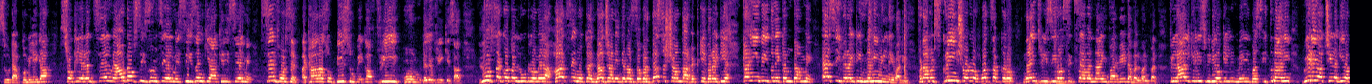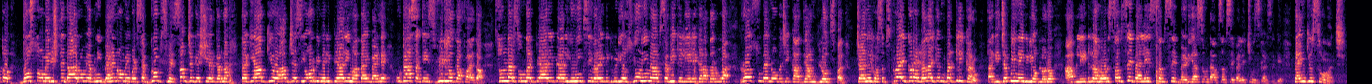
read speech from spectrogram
सूट आपको मिलेगा। स्टॉक क्लियरेंस सेल में आउट ऑफ़ सीज़न सेल में सीज़न की आखिरी सेल में सिर्फ़ और सिर्फ़ अठारह रुपए का फ्री होम डिलीवरी के साथ। लूट सको तो लूट लो मेरा हाथ से मौका ना जाने देना ज़बरदस्त शानदार हटके वैरायटी है। कहीं भी इतने कम दाम में ऐसी वैरायटी नहीं मिलने वाली। फटाफट स्क्रीन शॉट लो व्हाट्सअप करो नाइन पर। फ़िलहाल के लिए इस वीडियो के लिए में बस इतना ही। वीडियो अच्छी लगी हो तो दोस्तों में, रिश्तेदारों में, अपनी बहनों में व्हाट्सएप ग्रुप्स में सब जगह शेयर करना, ताकि आपकी और आप जैसी और भी मेरी प्यारी माताएँ बहनें उठा सके इस वीडियो का फ़ायदा। सुंदर सुंदर, प्यारी प्यारी यूनिक सी वैरायटी की वीडियोस यूँ ही मैं आप सभी के लिए लेकर आता रहूँगा रोज सुबह नौ बजे का ध्यान ब्लॉग्स पर। चैनल को सब्सक्राइब करो बेल आइकन पर क्लिक करो, ताकि जब भी नई वीडियो अपलोड हो, आप लेट ना हो और सबसे पहले, सबसे बढ़िया सूट आप सबसे पहले चूज़ कर सके। Thank you so much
